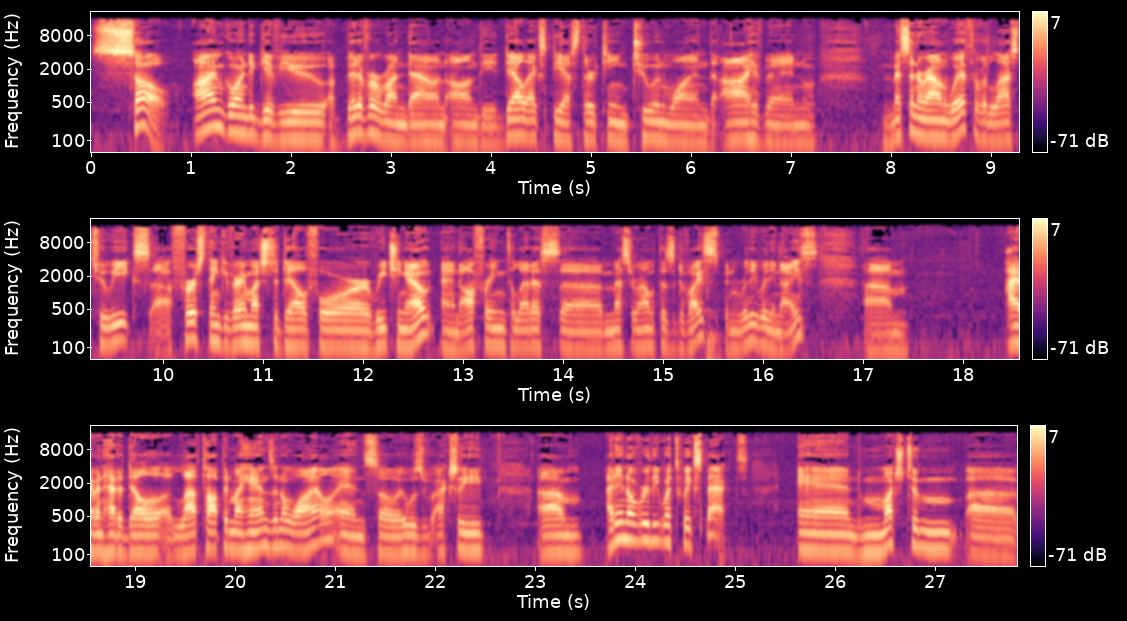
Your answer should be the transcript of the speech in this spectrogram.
So, I'm going to give you a bit of a rundown on the Dell XPS 13 2 in 1 that I have been messing around with over the last two weeks. Uh, first, thank you very much to Dell for reaching out and offering to let us uh, mess around with this device. It's been really, really nice. Um, I haven't had a Dell laptop in my hands in a while, and so it was actually um, I didn't know really what to expect. And much to uh,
